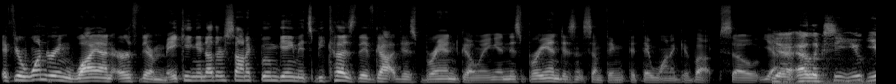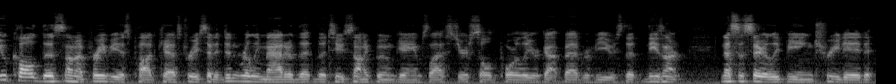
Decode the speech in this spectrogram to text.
if you're wondering why on earth they're making another Sonic Boom game, it's because they've got this brand going, and this brand isn't something that they want to give up. So yeah, Yeah, Alex, you you called this on a previous podcast where you said it didn't really matter that the two Sonic Boom games last year sold poorly or got bad reviews. That these aren't necessarily being treated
